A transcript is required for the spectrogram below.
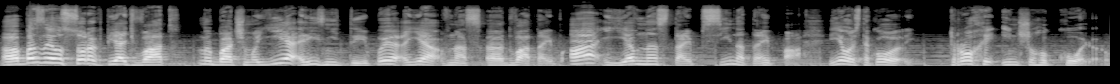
А, Базеус 45 Вт. Ми бачимо, є різні типи. Є в нас е, два Type A, є в нас Type C на Type A. Є ось такого трохи іншого кольору.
